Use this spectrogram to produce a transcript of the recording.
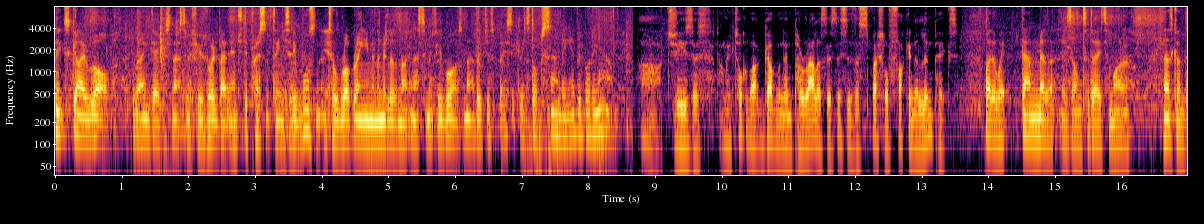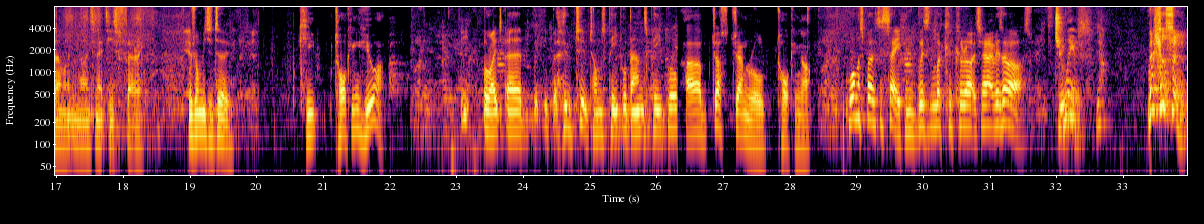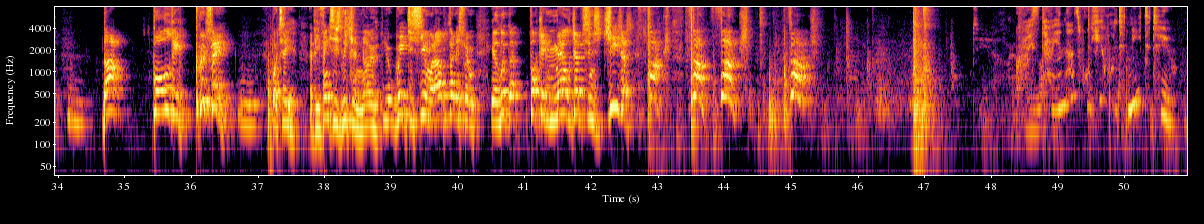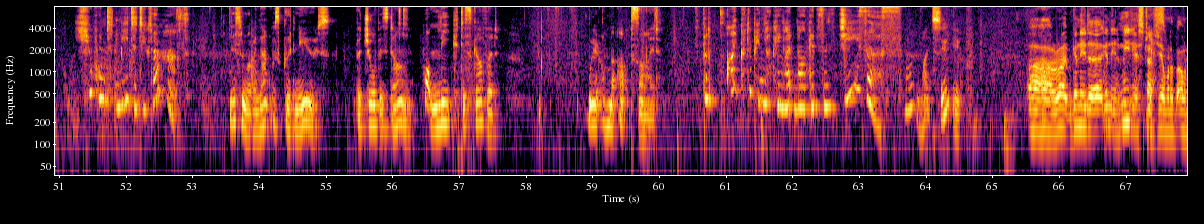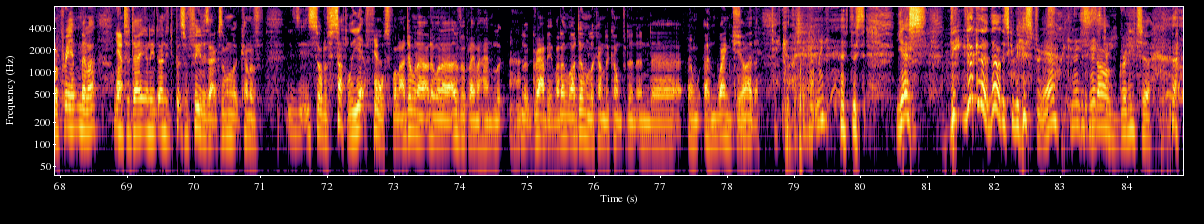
Nick's guy, Rob, rang Davis and asked him if he was worried about the antidepressant thing. He said he wasn't until Rob rang him in the middle of the night and asked him if he was. Now they've just basically stopped sounding everybody out. Oh, Jesus. I mean, talk about government in paralysis. This is the special fucking Olympics. By the way, Dan Miller is on today, tomorrow. That's gone down like the 1980s ferry. What do you want me to do? Keep talking Hugh up. All right, uh, but, but who to? Tom's people, Dan's people? Uh, just general talking up. What am I supposed to say? He can whistle a cucaracha out of his arse. Julius. Yeah. Nicholson! That baldy pussy! Mm. Well, I tell you, if he thinks he's leaking now, you wait to see him when I'm finished with him. He'll look like fucking Mel Gibson's Jesus! Fuck! Fuck! Fuck! Fuck! Dear. Christ, Darian, that's what you wanted me to do. You wanted me to do that. Listen, Robin, that was good news. The job is done. What? Leak discovered. We're on the upside. But I could have been looking like Mel Gibson's Jesus. Well, it might suit you. Ah, right, we're going to need a, gonna need a media strategy. Yes. I, want to, I want to preempt Miller on today. I need, I need to put some feelers out because I want to look kind of sort of subtle yet forceful. I don't want to I don't want to overplay my hand, look look grabby, but I don't, I don't want to look underconfident and uh, and, and wanky either. Could this? Yes, the, look at it. No, this could be history, yeah. This is our granita.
